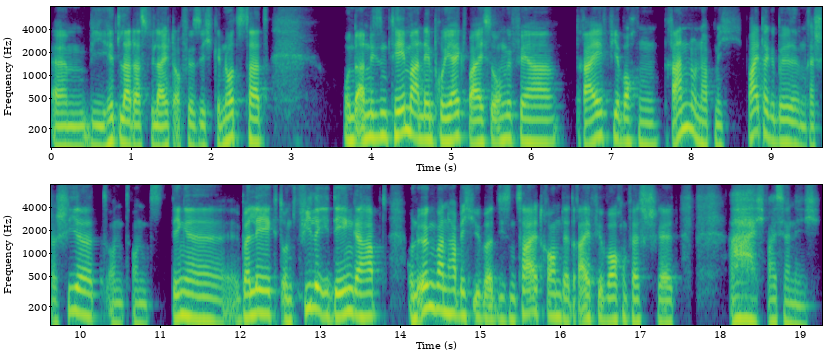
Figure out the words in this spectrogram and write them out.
ähm, wie Hitler das vielleicht auch für sich genutzt hat. Und an diesem Thema, an dem Projekt war ich so ungefähr drei, vier Wochen dran und habe mich weitergebildet und recherchiert und, und Dinge überlegt und viele Ideen gehabt. Und irgendwann habe ich über diesen Zeitraum der drei, vier Wochen festgestellt, ah, ich weiß ja nicht.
